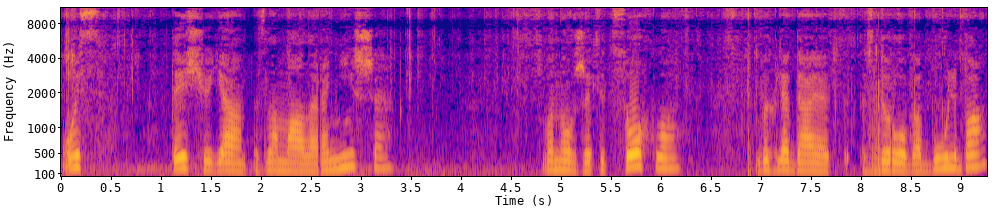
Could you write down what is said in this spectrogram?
Ось те, що я зламала раніше, воно вже підсохло, виглядає здорова бульба.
